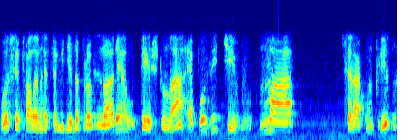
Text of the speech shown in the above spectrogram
você fala nessa medida provisória, o texto lá é positivo, mas será cumprido?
